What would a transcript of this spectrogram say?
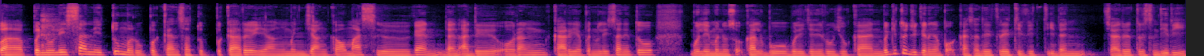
uh, penulisan itu merupakan satu perkara yang menjangkau masa kan? Dan ada orang karya penulisan itu boleh menusuk kalbu boleh jadi rujukan. Begitu juga dengan podcast. Ada kreativiti dan cara tersendiri.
